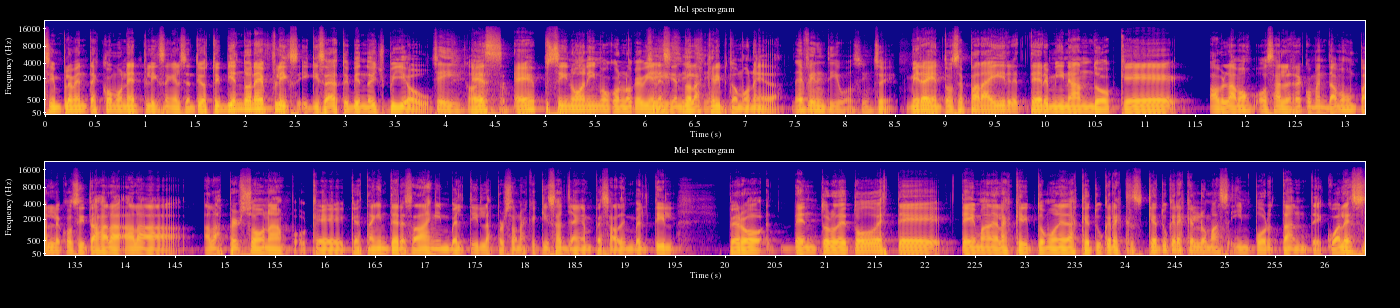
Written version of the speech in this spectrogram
Simplemente es como Netflix en el sentido, estoy viendo Netflix y quizás estoy viendo HBO. Sí, es, es sinónimo con lo que viene Sí, siendo sí, las sí. criptomonedas. Definitivo, sí. Sí. Mira, y entonces para ir terminando, ¿qué hablamos? O sea, les recomendamos un par de cositas a, la- a la- a las personas que, que están interesadas en invertir, las personas que quizás ya han empezado a invertir. Pero dentro de todo este tema de las criptomonedas, ¿qué tú crees que, qué tú crees que es lo más importante? ¿Cuál es,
